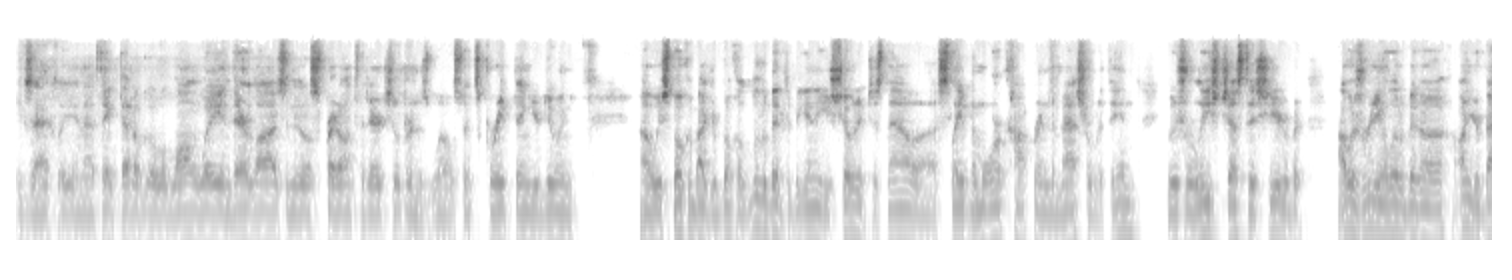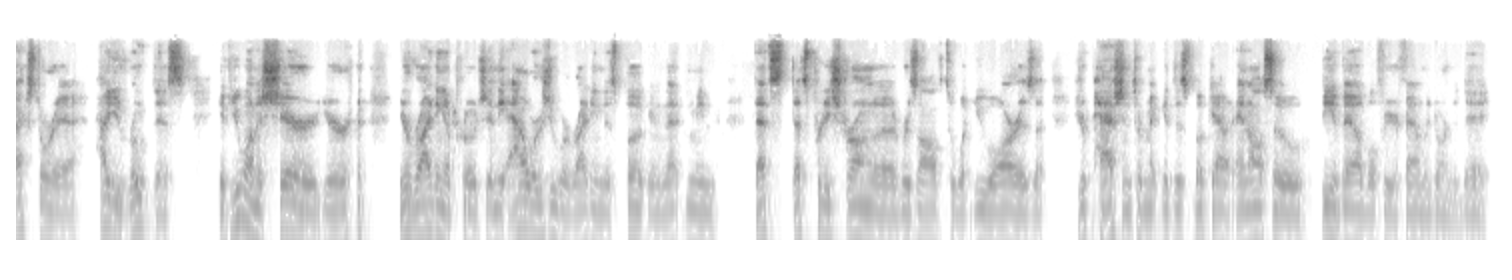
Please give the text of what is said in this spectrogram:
Exactly, and I think that'll go a long way in their lives, and it'll spread onto their children as well. So it's a great thing you're doing. Uh, we spoke about your book a little bit at the beginning. You showed it just now, uh, "Slave No More: Conquering the Master Within." It was released just this year, but I was reading a little bit uh, on your backstory, uh, how you wrote this. If you want to share your your writing approach and the hours you were writing this book, and that I mean that's that's pretty strong uh, resolve to what you are as a your passion to make, get this book out and also be available for your family during the day.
